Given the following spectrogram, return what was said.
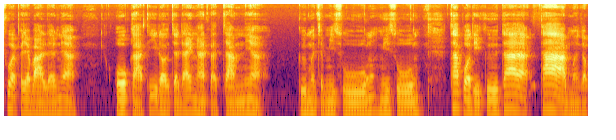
ช่วยพยาบาลแล้วเนี่ยโอกาสที่เราจะได้งานประจำเนี่ย คือมันจะมีสูงมีสูง ถ้าปกติคือถ้าถ้าเหมือนกับ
